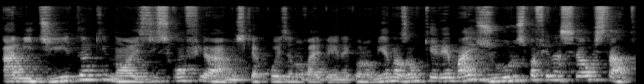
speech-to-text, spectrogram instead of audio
À medida que nós desconfiarmos que a coisa não vai bem na economia, nós vamos querer mais juros para financiar o Estado.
